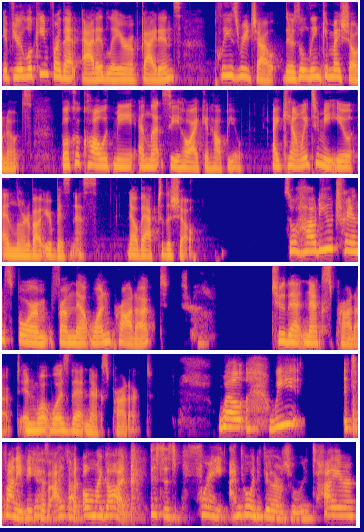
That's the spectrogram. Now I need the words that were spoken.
If you're looking for that added layer of guidance, please reach out. There's a link in my show notes. Book a call with me and let's see how I can help you. I can't wait to meet you and learn about your business. Now back to the show. So, how do you transform from that one product to that next product? And what was that next product? Well, we it's funny because I thought, oh my God, this is great. I'm going to be able to retire.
